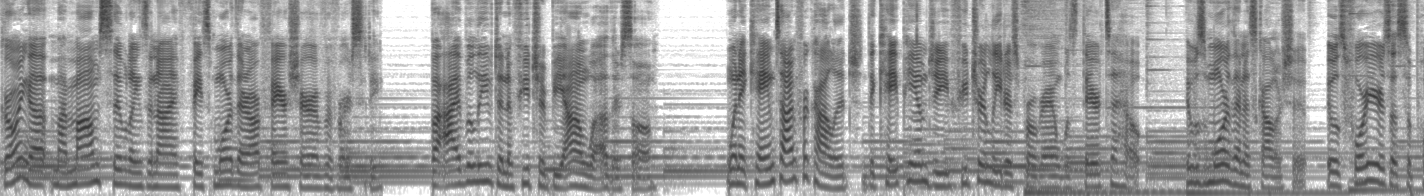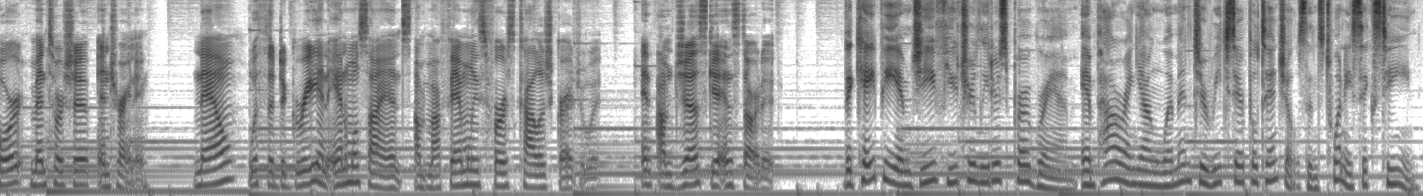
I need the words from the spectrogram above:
Growing up, my mom's siblings and I faced more than our fair share of adversity, but I believed in a future beyond what others saw. When it came time for college, the KPMG Future Leaders Program was there to help. It was more than a scholarship. It was four years of support, mentorship, and training. Now, with a degree in animal science, I'm my family's first college graduate, and I'm just getting started. The KPMG Future Leaders Program, empowering young women to reach their potential since 2016.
